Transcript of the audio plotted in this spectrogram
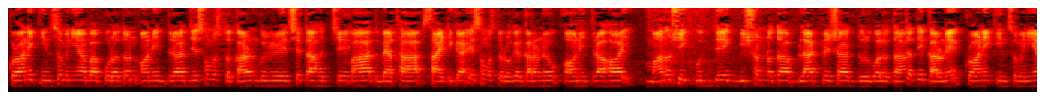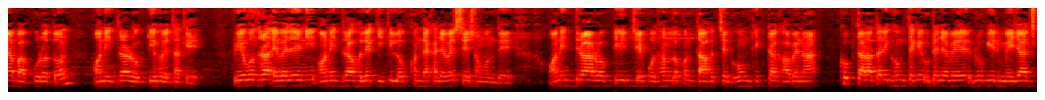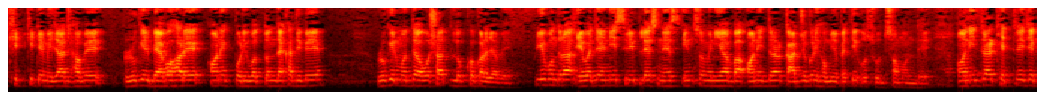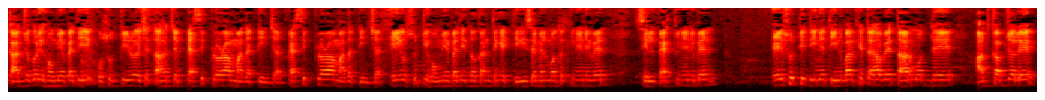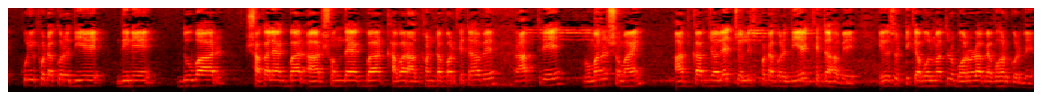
ক্রনিক ইনসোমিনিয়া বা পুরাতন অনিদ্রা যে সমস্ত কারণগুলি রয়েছে তা হচ্ছে বাত, ব্যথা, সাইটিকা এ সমস্ত রোগের কারণেও অনিদ্রা হয়। মানসিক উদ্বেগ, বিষণ্ণতা ব্লাড প্রেশার দুর্বলতা ইত্যাদির কারণে ক্রনিক ইনসোমিনিয়া বা পুরাতন অনিদ্রা রোগটি হয়ে থাকে। প্রিয় বন্ধুরা এবারে জেনে অনিদ্রা হলে কি কি লক্ষণ দেখা যাবে সে সম্বন্ধে। অনিদ্রা রোগটির যে প্রধান লক্ষণ তা হচ্ছে ঘুম ঠিকঠাক হবে না, খুব তাড়াতাড়ি ঘুম থেকে উঠে যাবে, রোগীর মেজাজ খিটখিটে মেজাজ হবে রোগীর ব্যবহারে অনেক পরিবর্তন দেখা দিবে। রোগীর মধ্যে অবসাদ লক্ষ্য করা যাবে। প্রিয় বন্ধুরা এবার জানি স্লিপলেসনেস ইনসোমেনিয়া বা অনিদ্রার কার্যকরী হোমিওপ্যাথি ওষুধ সম্বন্ধে। অনিদ্রার ক্ষেত্রে যে কার্যকরী হোমিওপ্যাথি ওষুধটি রয়েছে, তা হচ্ছে passiflora mother tincture passiflora mother tincture এই ওষুধটি হোমিওপ্যাথি দোকান থেকে তিরিশ এম মতো কিনে নেবেন সিল প্যাক কিনে নেবেন। এই ওষুধটি দিনে তিনবার খেতে হবে, তার মধ্যে আধ কাপ জলে কুড়ি ফোঁটা করে দিয়ে দিনে দুবার সকালে একবার আর সন্ধ্যা একবার খাবার আধ ঘণ্টা পর খেতে হবে। রাত্রে ঘুমানোর সময় আধ কাপ জলে চল্লিশ ফোঁটা করে দিয়ে খেতে হবে। এই ওষুধটি কেবলমাত্র বড়রা ব্যবহার করবে।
